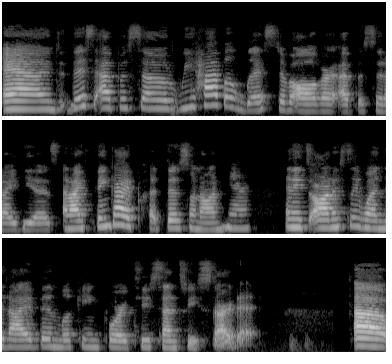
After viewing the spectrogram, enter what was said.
And this episode, we have a list of all of our episode ideas, and I think I put this one on here, and it's honestly one that I've been looking forward to since we started. Uh,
